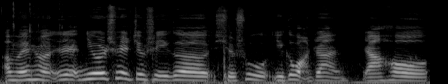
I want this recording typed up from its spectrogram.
啊，没什么，Neural Tree 就是一个学术一个网站，然后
